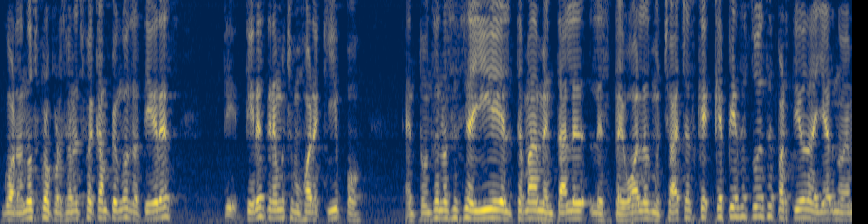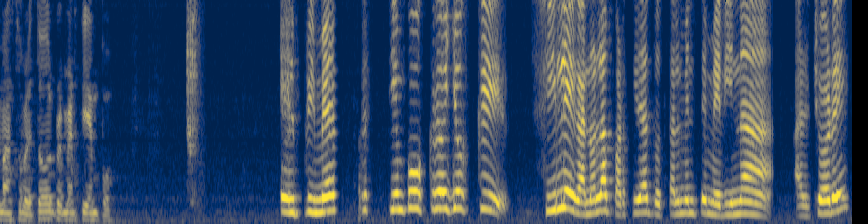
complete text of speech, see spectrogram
guardando sus proporciones, fue campeón contra Tigres. Tigres tenía mucho mejor equipo. Entonces no sé si ahí el tema mental les, pegó a las muchachas. ¿Qué, piensas tú de ese partido de ayer, Noema? Sobre todo el primer tiempo. El primer tiempo creo yo que sí le ganó la partida totalmente Medina al Chore.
